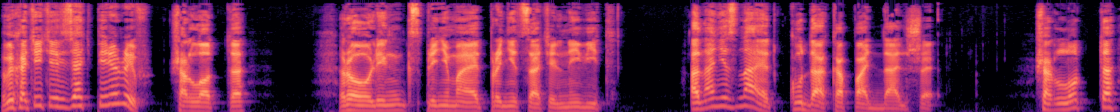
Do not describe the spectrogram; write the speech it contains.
вы хотите взять перерыв, Шарлотта. Роулингс принимает проницательный вид. Она не знает, куда копать дальше. Шарлотта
